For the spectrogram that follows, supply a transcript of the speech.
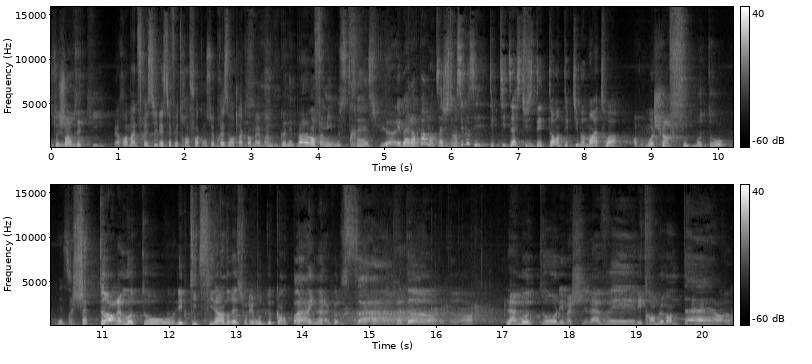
te Excusez-moi, cherche. vous êtes qui? Mais Roman Fressinet, ça fait trois fois qu'on se présente là quand même. Je Hein. vous connais pas, mais enfin, mais il me stresse, lui-là. Eh ben alors, parlons de ça justement. C'est quoi ces- tes petites astuces détente, tes petits moments à toi? Oh, mais moi, je suis un fou de moto. Bien Moi, j'adore la moto, les petites cylindrées sur les routes de campagne, là, comme ça. J'adore, j'adore. La moto, les machines à laver, les tremblements de terre,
